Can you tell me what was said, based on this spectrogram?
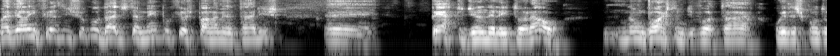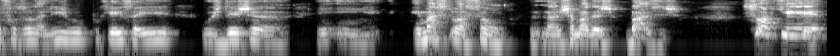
mas ela enfrenta dificuldades também, porque os parlamentares, é, perto de ano eleitoral, não gostam de votar coisas contra o funcionalismo, porque isso aí os deixa em, em, em má situação nas chamadas bases. Só que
